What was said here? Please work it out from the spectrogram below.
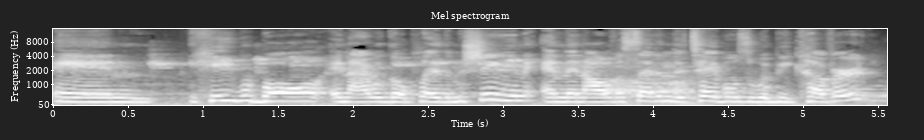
and he would bowl, and I would go play the machine, and then all of a sudden the tables would be covered.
